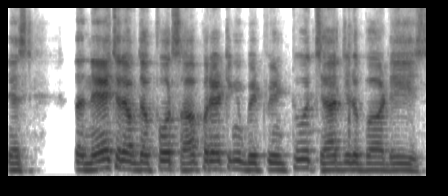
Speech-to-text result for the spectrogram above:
next the nature of the force operating between two charged bodies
